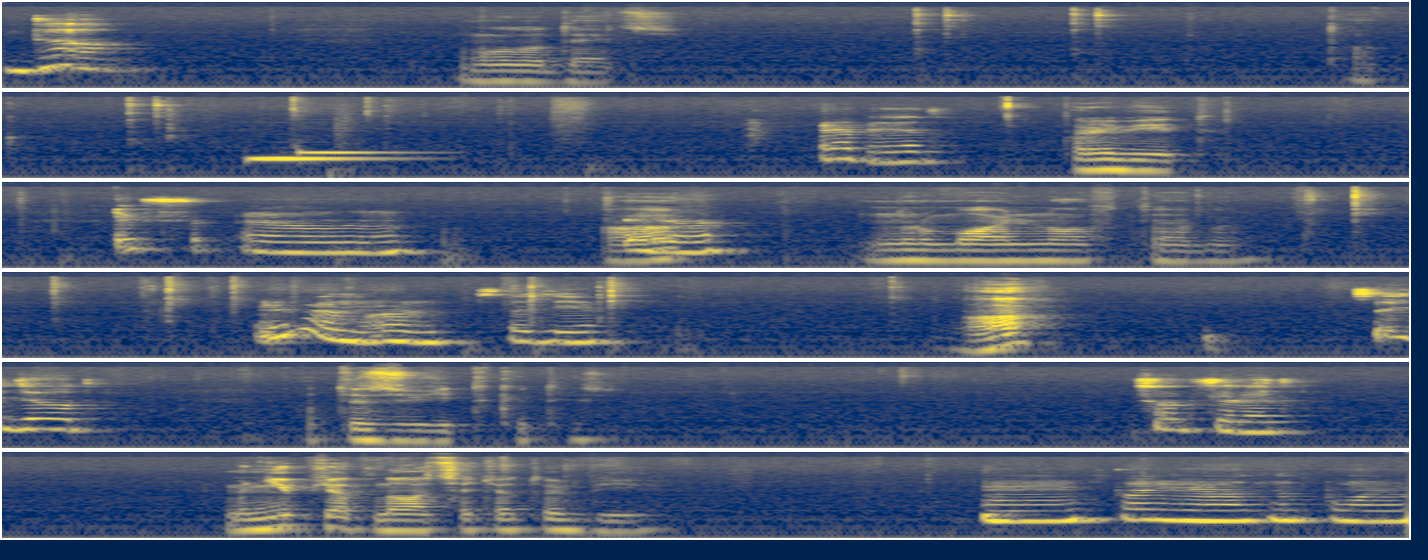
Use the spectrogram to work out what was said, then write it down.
Да. Молодець. Так. Привет. Привіт. Э, А? Нормально в тебе. Нормально, сойди. А? Сойдет. А ти звідки ти? Сколько тебе лет? Мені 15, а тобі. понятно, понял.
